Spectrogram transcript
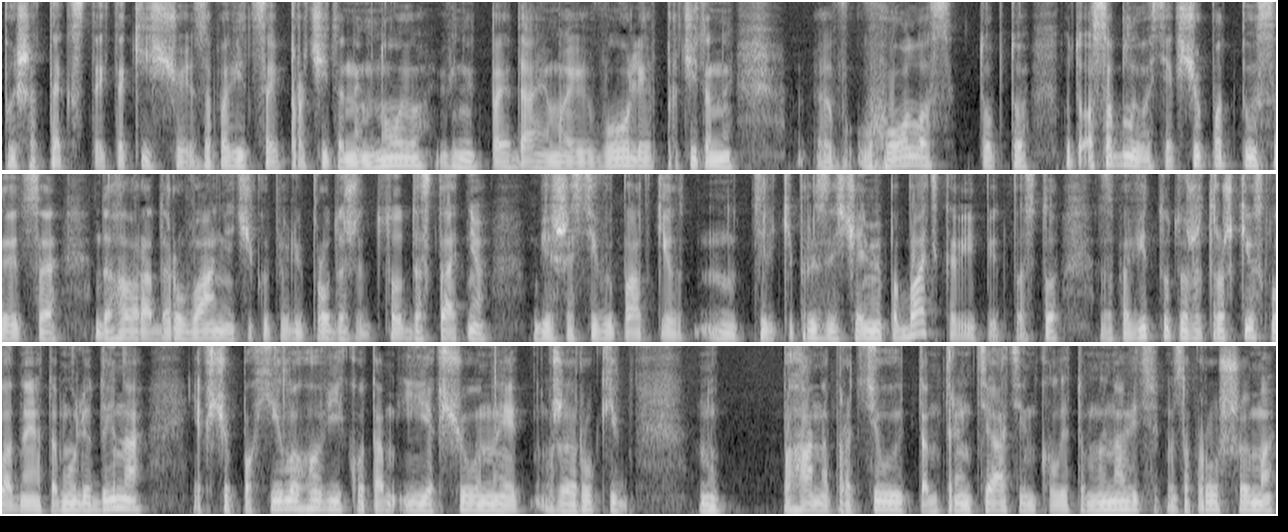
пише текст та- такий, що заповіт цей прочитаний мною, він відповідає моїй волі, прочитаний е, в- вголос. Тобто тут особливість, якщо підписуються договори дарування чи купівлі-продажу, то достатньо в більшості випадків ну, тільки прізвище ім'я по батькові підпис, то заповіт тут уже трошки ускладнення. Тому людина, якщо похилого віку, там, і якщо у неї вже руки ну, погано працюють, там тремтять інколи, то ми навіть запрошуємо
